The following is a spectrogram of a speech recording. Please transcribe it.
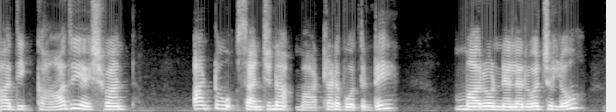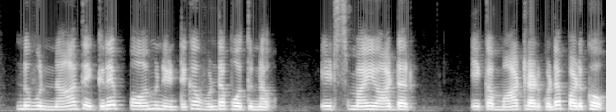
అది కాదు యశ్వంత్ అంటూ సంజన మాట్లాడబోతుంటే మరో నెల రోజుల్లో నువ్వు నా దగ్గరే పర్మనెంట్గా ఉండబోతున్నావు. ఇట్స్ మై ఆర్డర్. ఇక మాట్లాడకుండా పడుకో.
